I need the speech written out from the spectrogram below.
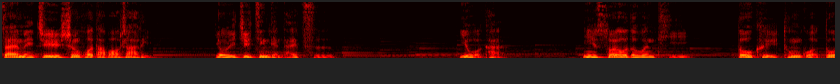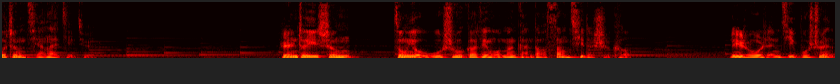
在美剧《生活大爆炸》里，有一句经典台词：“依我看，你所有的问题，都可以通过多挣钱来解决。”人这一生，总有无数个令我们感到丧气的时刻，例如人际不顺，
